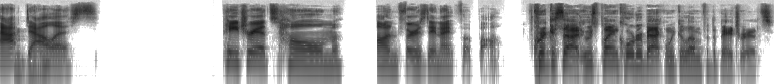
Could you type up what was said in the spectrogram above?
at Mhm. Dallas, Patriots home on Thursday night football. Quick aside, who's playing quarterback in week 11 for the Patriots?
